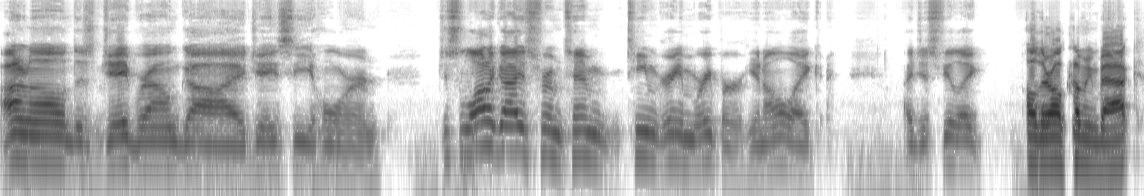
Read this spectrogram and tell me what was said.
I don't know this Jay Brown guy, J.C. Horn, just a lot of guys from Tim Team Graham Reaper. You know, like I just feel like oh, they're all coming back.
